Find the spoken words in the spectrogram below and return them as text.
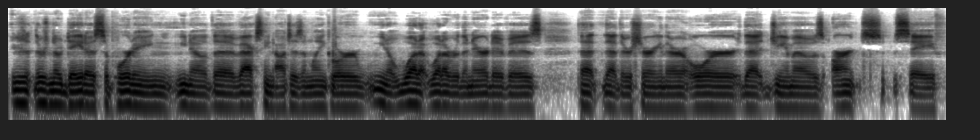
there's, there's no data supporting you know the vaccine autism link or you know what whatever the narrative is that that they're sharing there or that GMOs aren't safe.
